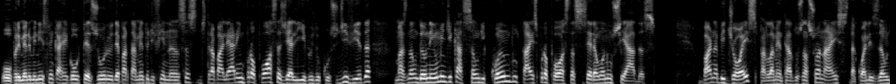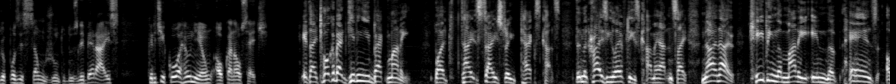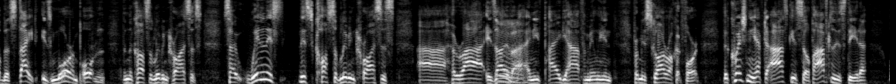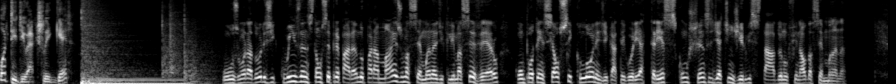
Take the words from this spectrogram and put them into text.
O primeiro-ministro encarregou o Tesouro e o Departamento de Finanças de trabalhar em propostas de alívio do custo de vida, mas não deu nenhuma indicação de quando tais propostas serão anunciadas. Barnaby Joyce, parlamentar dos nacionais, da coalizão de oposição junto dos liberais, criticou a reunião ao Canal 7. If they talk about giving you back money by stage three tax cuts, then the crazy lefties come out and say, no, no, keeping the money in the hands of the state is more important than the cost of living crisis. So when this this cost of living crisis uh, hurrah is over and you've paid your half a million from your skyrocket for it, the question you have to ask yourself after this theatre, what did you actually get? Os moradores de Queensland estão se preparando para mais uma semana de clima severo, com potencial ciclone de categoria 3, com chances de atingir o estado no final da semana.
